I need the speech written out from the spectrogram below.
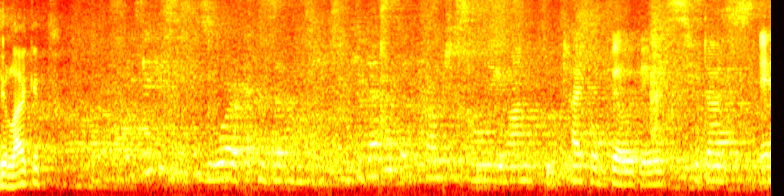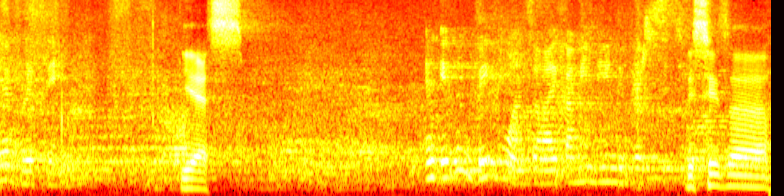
you like it? It's interesting his work because um, he doesn't approach only one type of buildings. He does everything, Yes. and even big ones like I mean the university. This is a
